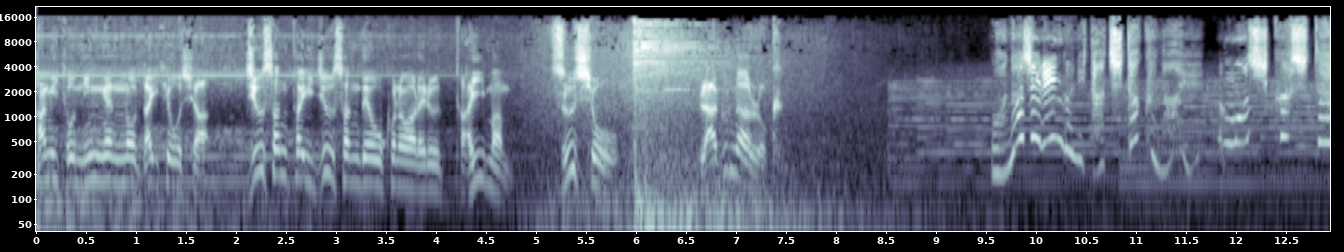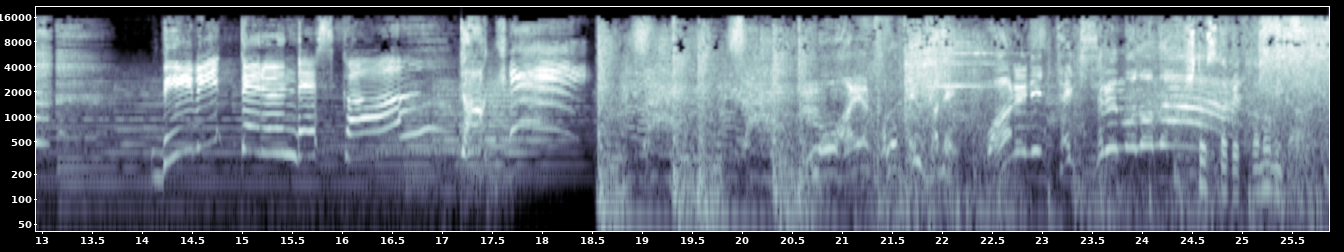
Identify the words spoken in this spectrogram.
神と人間の代表者13対13で行われる対マン通称ラグナロク。同じリングに立ちたくない？もしかしてビビってるんですか？ドキもはやこの天下で我に適するものな！一つだけ頼みだ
